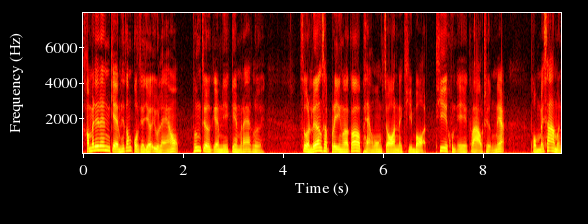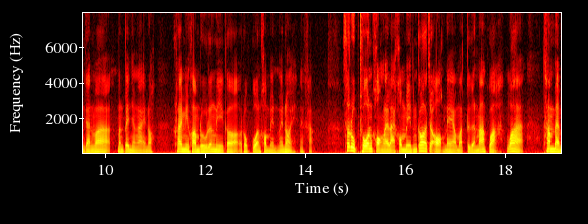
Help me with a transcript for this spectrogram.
เขาไม่ได้เล่นเกมที่ต้องกดเยอะๆอยู่แล้ว เพิ่งเจอเกมนี้เกมแรกเลย ส่วนเรื่องสปริงแล้วก็แผงวงจรในคีย์บอร์ดที่คุณ A กล่าวถึงเนี่ย ผมไม่ทราบเหมือนกันว่ามันเป็นยังไงเนาะใครมีความรู้เรื่องนี้ก็รบกวนคอมเมนต์ไว้หน่อยนะครับสรุปโทนของหลายๆ คอมเมนต์ก็จะออกแนวมาเตือนมากกว่าว่า ทำแบบ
